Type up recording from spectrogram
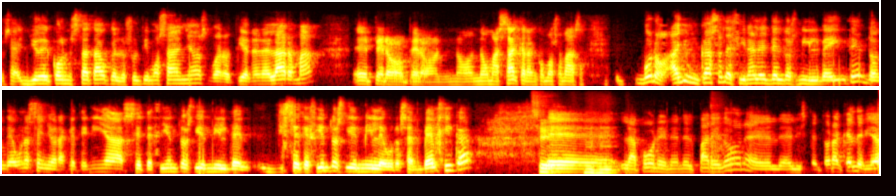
O sea, yo he constatado que en los últimos años, bueno, tienen el arma, eh, pero, pero no, no masacran como son más. Bueno, hay un caso de finales del 2020 donde a una señora que tenía 710.000 euros en Bélgica eh, la ponen en el paredón, el, inspector aquel debía,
